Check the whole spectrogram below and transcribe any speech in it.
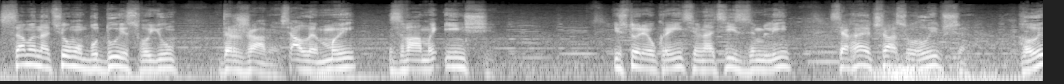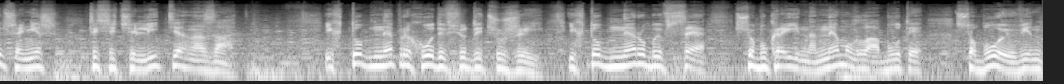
саме на цьому будує свою державність, але ми з вами інші. Історія українців на цій землі сягає часу глибше, глибше, ніж тисячоліття назад. І хто б не приходив сюди чужий, і хто б не робив все, щоб Україна не могла бути собою, він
